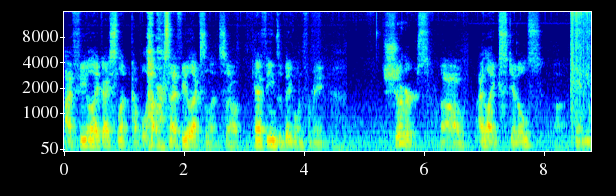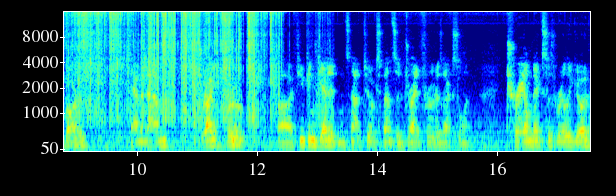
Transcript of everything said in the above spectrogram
I feel like I slept a couple hours. I feel excellent. So caffeine's a big one for me. Sugars. Uh, I like Skittles, uh, candy bars, M&M's, dried fruit. Uh, if you can get it and it's not too expensive, dried fruit is excellent. Trail mix is really good,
